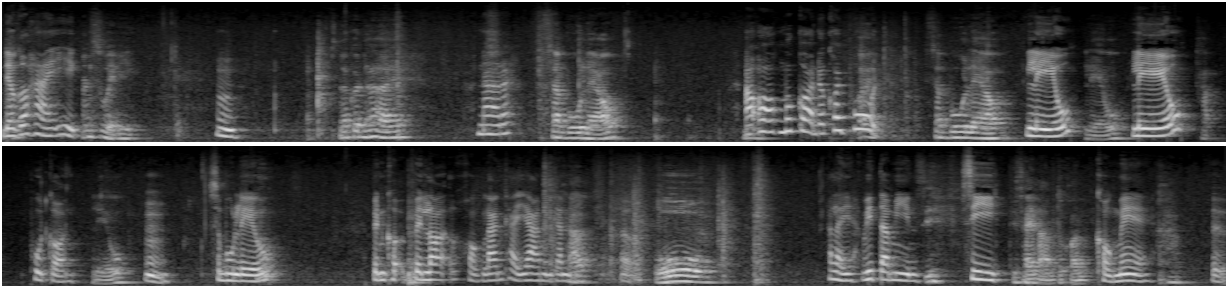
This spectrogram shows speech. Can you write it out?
เดี๋ยวก็หายอีก มันสวยดีอืม แล้วก็ได้น่ารักสบู่แล้ว เอาออกมาก่อนเดี๋ยวค่อยพูดเอ้ยสบู่แล้วเหลวเหลวเหลวครับ พูดก่อนเหลวอืมสบู่เหลวเป็นขเป็นร้านของร้านขายยาเหมือนกันครันะบ เออโอ้อะไรอะวิตามินสิซีที่ใส่น้ำทุกคน ของแม่ครับ เออ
